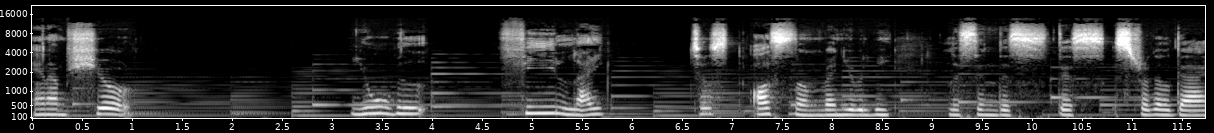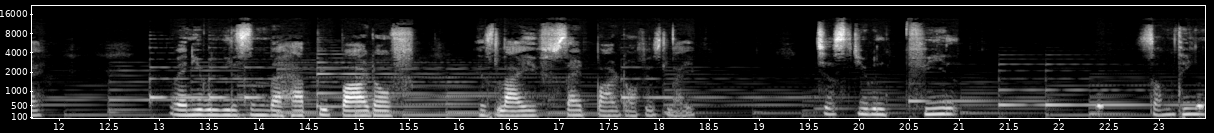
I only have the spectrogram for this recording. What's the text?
And I'm sure you will feel like just awesome when you will be listen this this struggle guy when you will listen the happy part of his life sad part of his life. Just you will feel something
